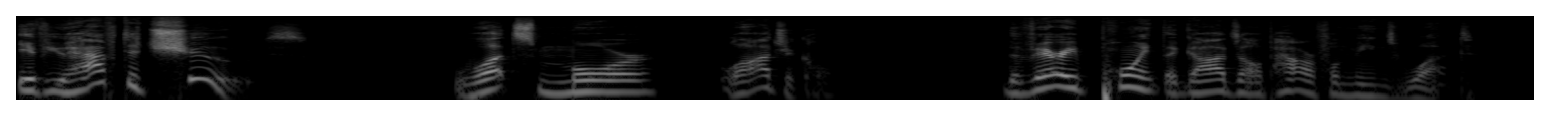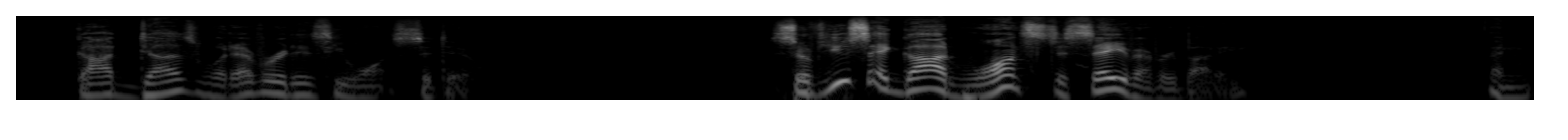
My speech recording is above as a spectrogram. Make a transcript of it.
if you have to choose what's more logical, the very point that God's all powerful means what? God does whatever it is he wants to do. So if you say God wants to save everybody, then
